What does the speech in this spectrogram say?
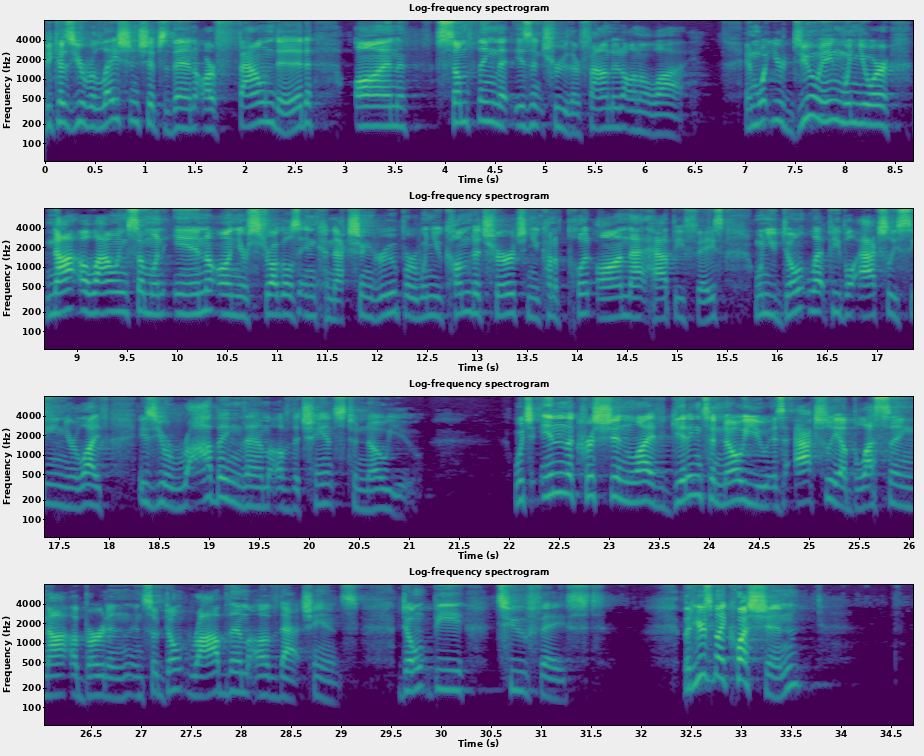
Because your relationships then are founded on something that isn't true. They're founded on a lie. And what you're doing when you're not allowing someone in on your struggles in connection group, or when you come to church and you kind of put on that happy face, when you don't let people actually see in your life, is you're robbing them of the chance to know you. Which in the Christian life, getting to know you is actually a blessing, not a burden. And so don't rob them of that chance. Don't be two faced. But here's my question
